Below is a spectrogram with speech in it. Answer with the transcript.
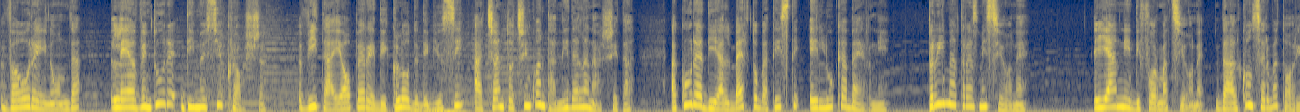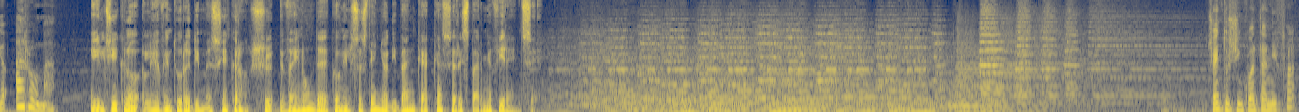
Va ora in onda Le avventure di Monsieur Croche, vita e opere di Claude Debussy a 150 anni dalla nascita, a cura di Alberto Battisti e Luca Berni. Prima trasmissione. Gli anni di formazione dal Conservatorio a Roma. Il ciclo Le avventure di Monsieur Croche va in onda con il sostegno di Banca Cassa Risparmio Firenze. 150 anni fa,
